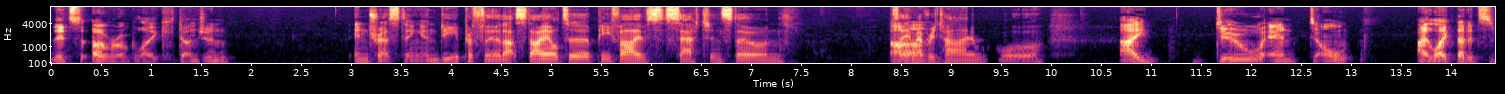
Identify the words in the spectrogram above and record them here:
it's a roguelike dungeon. Interesting. And do you prefer that style to P5's set in stone, same Um, every time, or I do and don't. I like that it's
